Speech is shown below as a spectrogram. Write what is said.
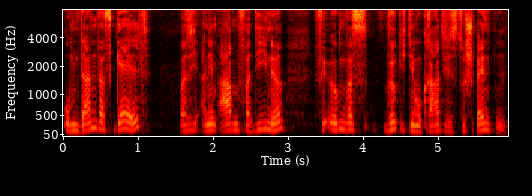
um dann das Geld, was ich an dem Abend verdiene, für irgendwas wirklich Demokratisches zu spenden.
